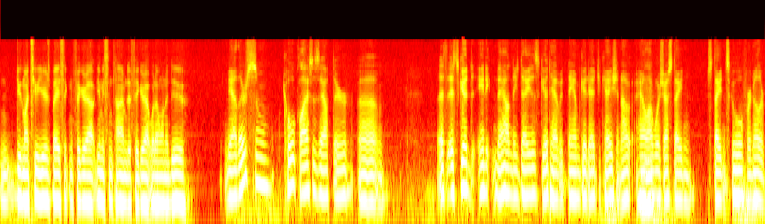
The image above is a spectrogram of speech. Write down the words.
do my two years basic and figure out, give me some time to figure out what I want to do. Yeah, there's some cool classes out there. Um, it's, it's good any, now in these days. It's good to have a damn good education. I, hell, I Mhm. wish I stayed in stayed in school for another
